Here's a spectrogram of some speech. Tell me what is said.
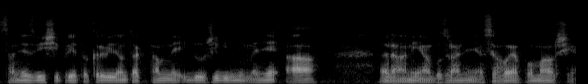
sa nezvýši prietok krvi, no, tak tam neidú živiny menej a rány alebo zranenia sa hoja pomalšie.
